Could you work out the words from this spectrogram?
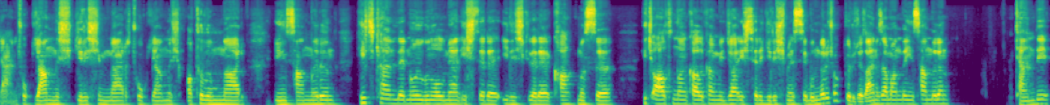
Yani çok yanlış girişimler, çok yanlış atılımlar, insanların hiç kendilerine uygun olmayan işlere, ilişkilere kalkması, hiç altından kalkamayacağı işlere girişmesi bunları çok göreceğiz. Aynı zamanda insanların kendi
